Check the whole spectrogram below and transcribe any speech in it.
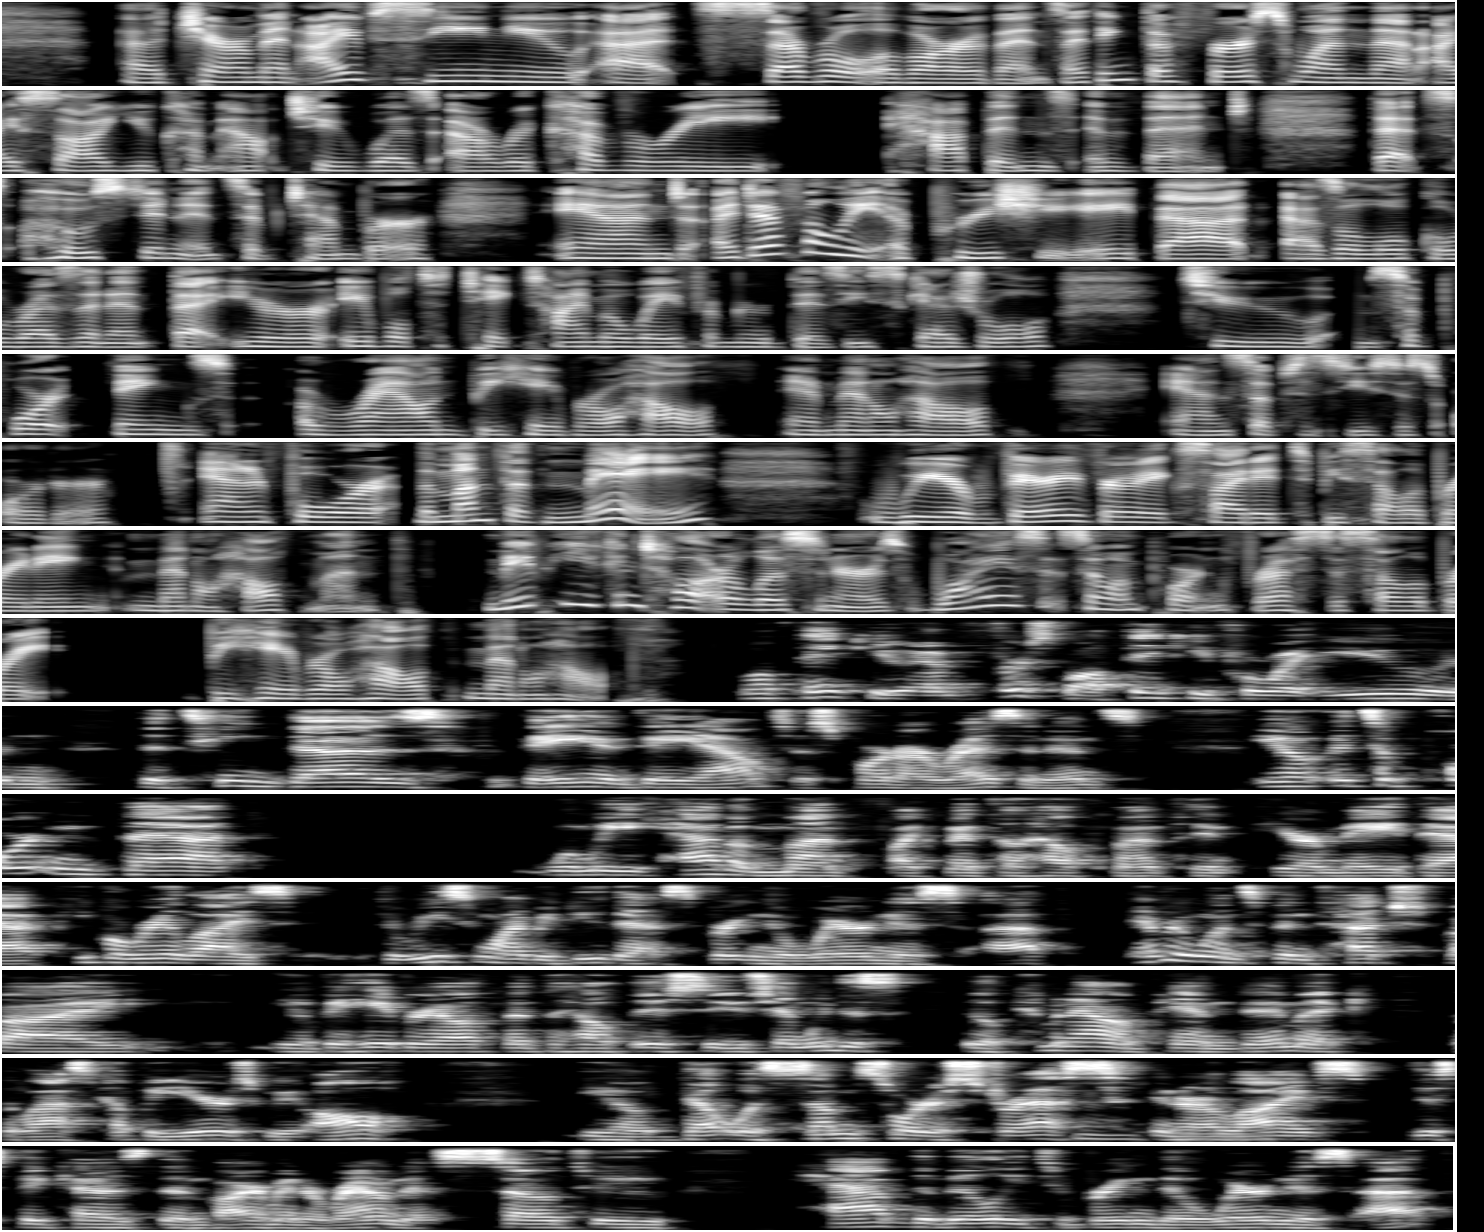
uh, Chairman, I've seen you at several of our events. I think the first one that I saw you come out to was our recovery happens event that's hosted in September. And I definitely appreciate that as a local resident that you're able to take time away from your busy schedule to support things around behavioral health and mental health and substance use disorder. And for the month of May, we're very, very excited to be celebrating Mental Health Month. Maybe you can tell our listeners why is it so important for us to celebrate behavioral health, mental health? Well, thank you. And first of all, thank you for what you and the team does day in, day out to support our residents. You know, it's important that when we have a month like Mental Health Month in, here in May, that people realize the reason why we do that is bring awareness up. Everyone's been touched by you know behavioral health, mental health issues, and we just you know coming out of pandemic the last couple of years, we all you know dealt with some sort of stress mm-hmm. in our lives just because the environment around us. So to have the ability to bring the awareness up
